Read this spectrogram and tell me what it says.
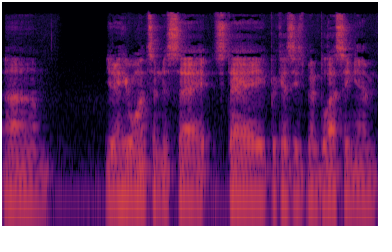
um, you know, he wants him to say stay because he's been blessing him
